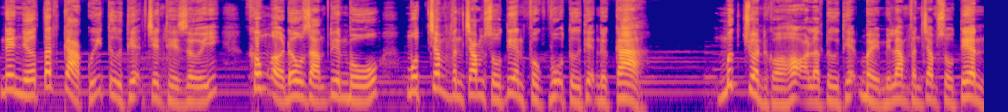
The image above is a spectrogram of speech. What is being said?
Nên nhớ tất cả quỹ từ thiện trên thế giới, không ở đâu dám tuyên bố 100% số tiền phục vụ từ thiện được cả. Mức chuẩn của họ là từ thiện 75% số tiền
